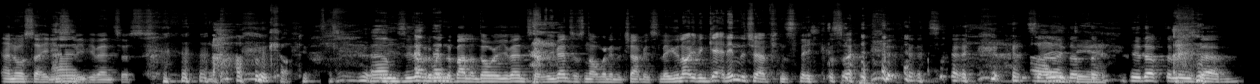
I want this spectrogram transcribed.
And also, he needs um, to leave Juventus. oh God! Um, he's, he's not going to win the Ballon d'Or Juventus. Juventus not winning the Champions League. They're not even getting in the Champions League. So, so, so oh, you'd, have to, you'd, have to, leave them.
